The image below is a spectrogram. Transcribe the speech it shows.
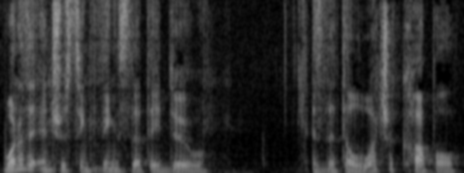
One of the interesting things that they do is that they'll watch a couple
